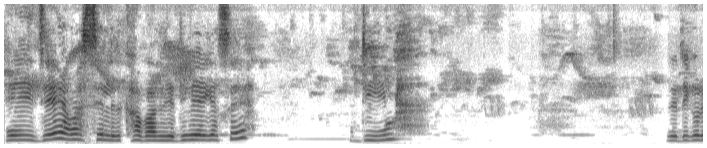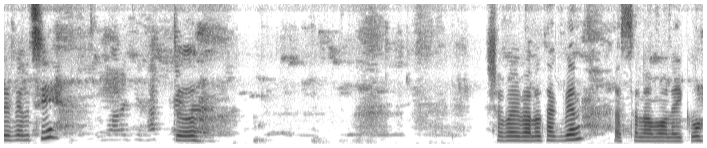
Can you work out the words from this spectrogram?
এই যে আমার ছেলের খাবার রেডি হয়ে গেছে। ডিম রেডি করে ফেলছি। তো সবাই ভালো থাকবেন। আসসালামু আলাইকুম।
